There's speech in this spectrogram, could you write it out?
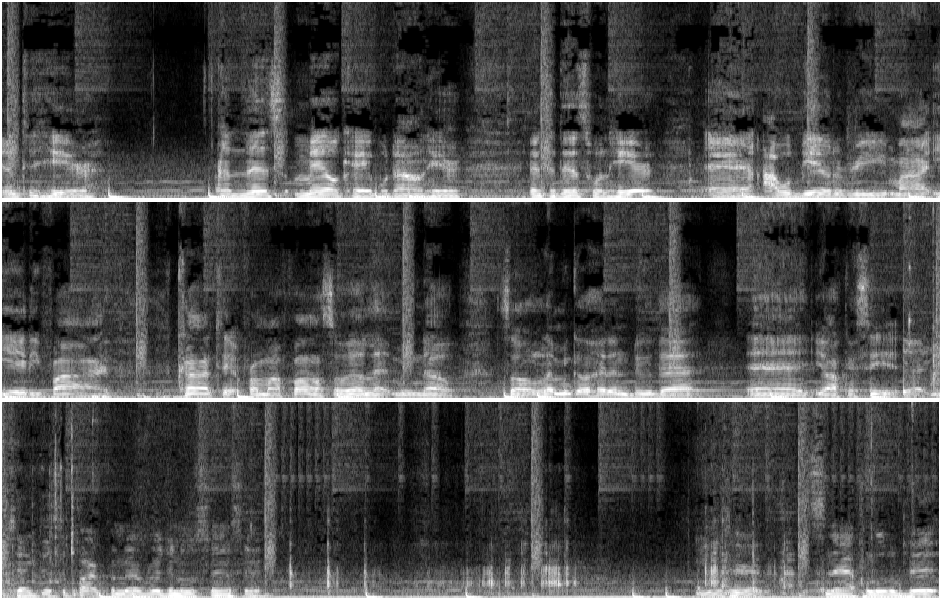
into here and this male cable down here into this one here. And I will be able to read my E85 content from my phone so it'll let me know. So let me go ahead and do that and y'all can see it. Yeah, you take this apart from the original sensor. You'll hear it snap a little bit.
